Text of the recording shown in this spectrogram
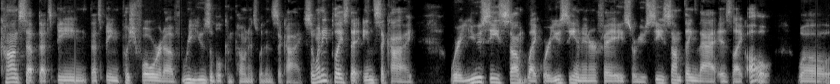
concept that's being that's being pushed forward of reusable components within sakai. So any place that in sakai where you see some like where you see an interface or you see something that is like oh well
